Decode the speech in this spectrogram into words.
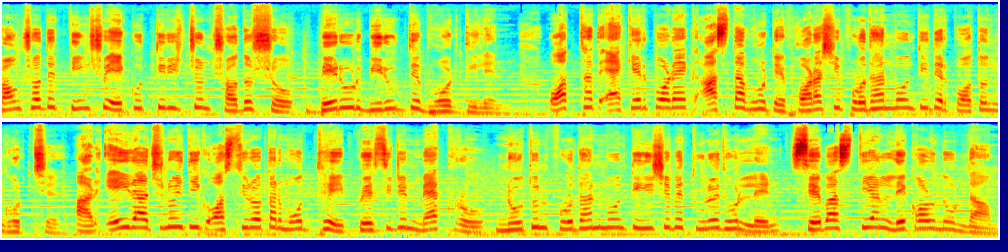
সংসদের তিনশো একত্রিশ জন সদস্য বেরুর বিরুদ্ধে ভোট দিলেন। অর্থাৎ একের পর এক আস্থা ভোটে ফরাসি প্রধানমন্ত্রীদের পতন ঘটছে। আর এই রাজনৈতিক অস্থিরতার মধ্যেই প্রেসিডেন্ট ম্যাক্রো নতুন প্রধানমন্ত্রী হিসেবে তুলে ধরলেন সেবাস্তিয়ান লেকর্নোর নাম।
